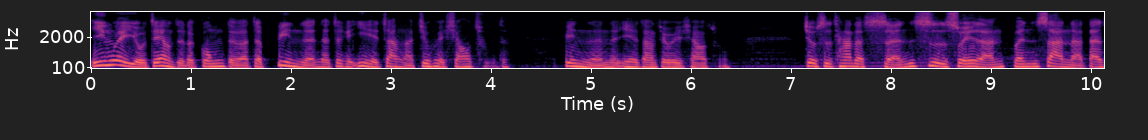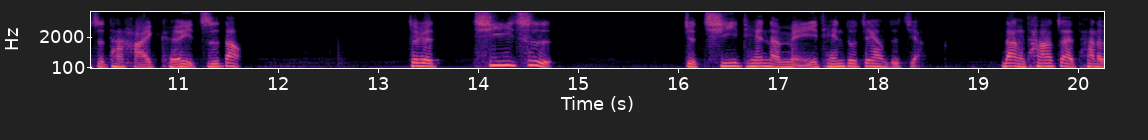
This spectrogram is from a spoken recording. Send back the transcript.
因为有这样子的功德，这病人的这个业障啊就会消除的，病人的业障就会消除，就是他的神识虽然分散了，但是他还可以知道，这个七次，就七天呢，每一天都这样子讲，让他在他的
